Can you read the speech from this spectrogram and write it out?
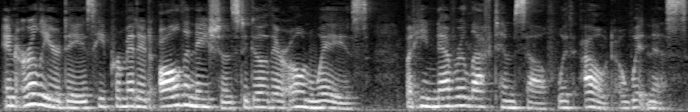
In earlier days, he permitted all the nations to go their own ways, but he never left himself without a witness.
